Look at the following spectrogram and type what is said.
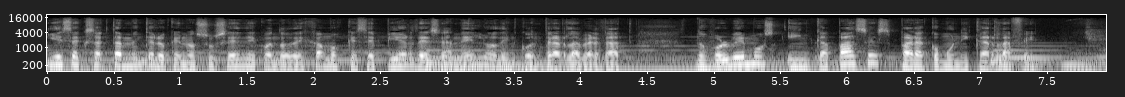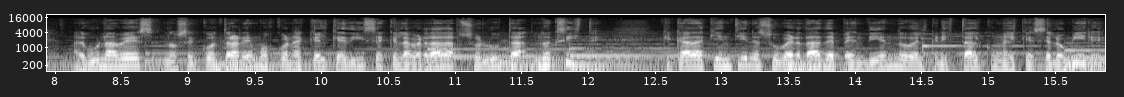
Y es exactamente lo que nos sucede cuando dejamos que se pierda ese anhelo de encontrar la verdad. Nos volvemos incapaces para comunicar la fe. Alguna vez nos encontraremos con aquel que dice que la verdad absoluta no existe, que cada quien tiene su verdad dependiendo del cristal con el que se lo mire.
